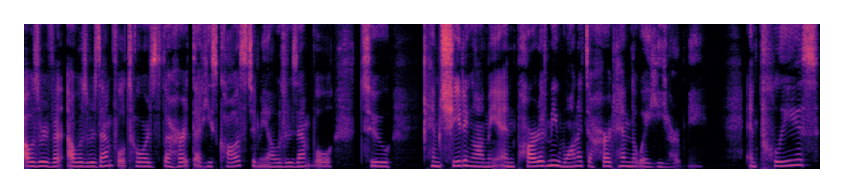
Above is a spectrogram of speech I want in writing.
I was re- I was resentful towards the hurt that he's caused to me. I was resentful to him cheating on me and part of me wanted to hurt him the way he hurt me. And please,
